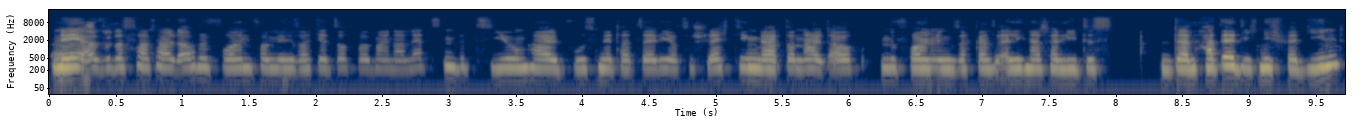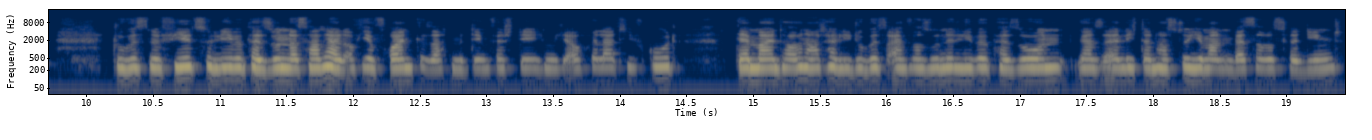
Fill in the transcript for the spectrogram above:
Nee, also das hat halt auch eine Freundin von mir gesagt, jetzt auch bei meiner letzten Beziehung halt, wo es mir tatsächlich auch so schlecht ging, da hat dann halt auch eine Freundin gesagt, ganz ehrlich, Nathalie, das, dann hat er dich nicht verdient. Du bist eine viel zu liebe Person. Das hat halt auch ihr Freund gesagt, mit dem verstehe ich mich auch relativ gut. Der meinte auch, Nathalie, du bist einfach so eine liebe Person. Ganz ehrlich, dann hast du jemanden Besseres verdient.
